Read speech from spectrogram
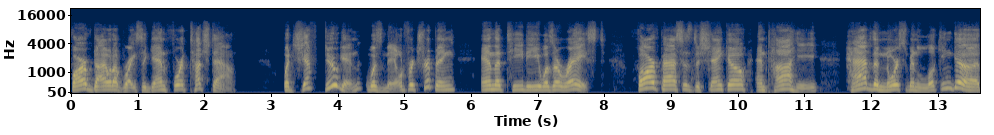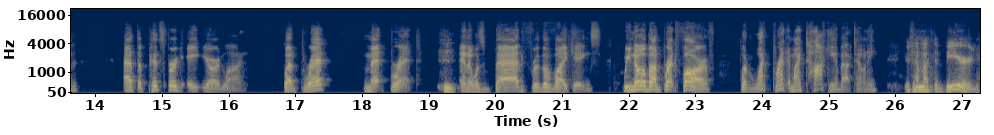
Favre dialed up Rice again for a touchdown. But Jeff Dugan was nailed for tripping and the TD was erased. Favre passes to Shiancoe and Tahi had the Norsemen looking good at the Pittsburgh eight yard line. But Brett met Brett, hmm. and it was bad for the Vikings. We know about Brett Favre, but what Brett am I talking about, Tony? You're talking about the beard,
